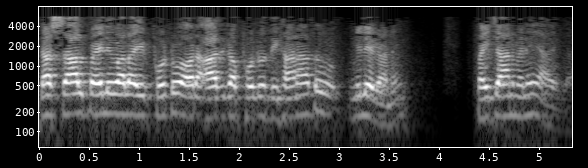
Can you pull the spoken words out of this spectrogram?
दस साल पहले वाला एक फ़ोटो और आज का फ़ोटो दिखाना तो मिलेगा नहीं। पहचान में नहीं आएगा।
